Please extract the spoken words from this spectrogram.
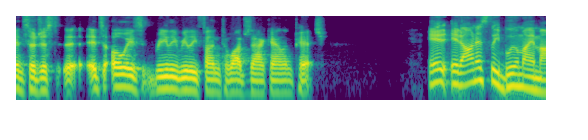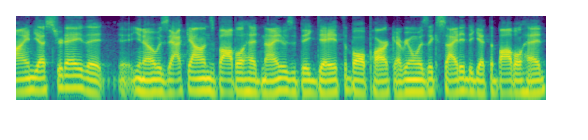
And so just uh, it's always really, really fun to watch Zac Gallen pitch. It it honestly blew my mind yesterday that uh, you know it was Zac Gallen's bobblehead night. It was a big day at the ballpark. Everyone was excited to get the bobblehead,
